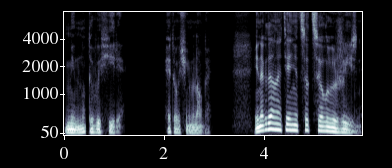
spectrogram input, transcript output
Минута в эфире. Это очень много. Иногда она тянется целую жизнь.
